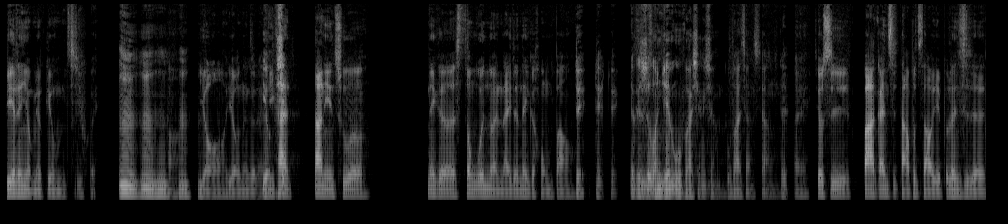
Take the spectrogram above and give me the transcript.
别人有没有给我们机会？嗯嗯嗯啊、嗯，有哦有那个人，你看大年初二那个送温暖来的那个红包，，对对对，那个是是完全无法想象。无法想象。对哎，就是八竿子打不着也不认识的人，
